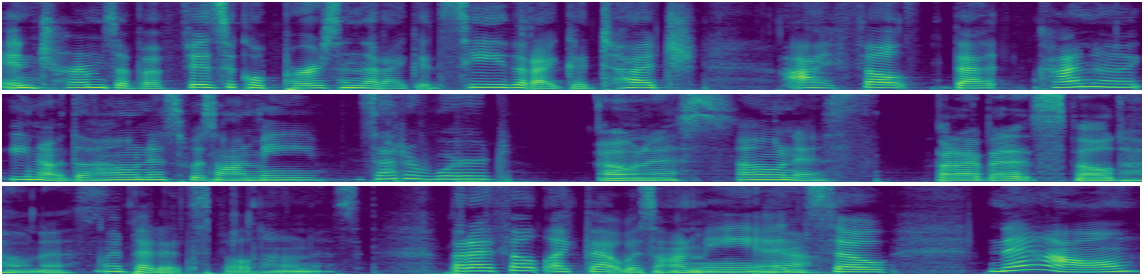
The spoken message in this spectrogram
in terms of a physical person that I could see, that I could touch, I felt that kind of, you know, the honus was on me. Is that a word? Onus. Onus. But I bet it's spelled honus. I bet it's spelled honus. But I felt like that was on me. Yeah. And so now,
